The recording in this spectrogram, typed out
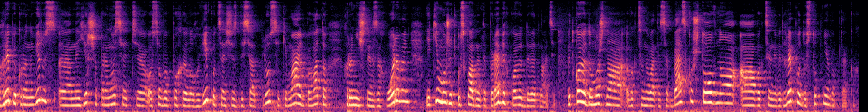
Грип і коронавірус е, найгірше переносять е, особи похилого віку, це 60 які мають багато хронічних захворювань, які можуть ускладнити перебіг COVID-19. Від ковіду можна вакцинуватися безкоштовно, а вакцини від грипу доступні в аптеках.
